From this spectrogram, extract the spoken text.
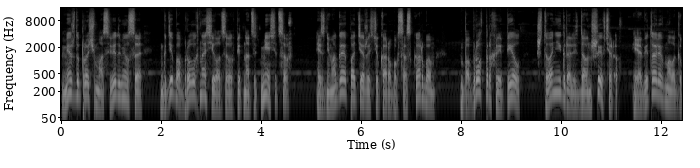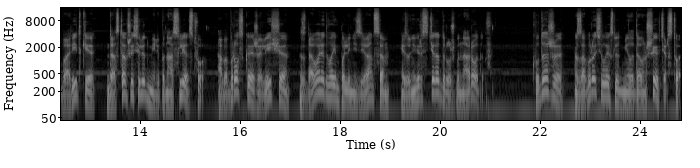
Между прочим, осведомился, где Бобровых носило целых 15 месяцев. Изнемогая под тяжестью коробок со скарбом, Бобров прохрипел, что они игрались дауншифтеров и обитали в малогабаритке, доставшейся Людмиле по наследству, а Бобровское жилище сдавали двоим полинезианцам из Университета дружбы народов. «Куда же забросила их с Людмилы дауншифтерство?»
